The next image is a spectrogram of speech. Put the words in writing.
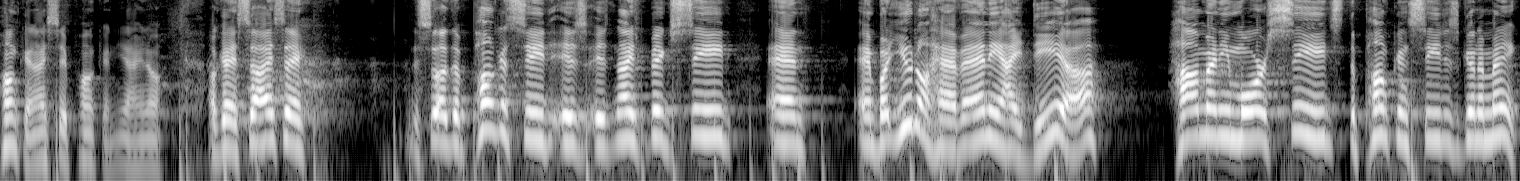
Pumpkin, I say pumpkin, yeah, I know. Okay, so I say, so the pumpkin seed is a nice big seed, and, and but you don't have any idea how many more seeds the pumpkin seed is going to make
